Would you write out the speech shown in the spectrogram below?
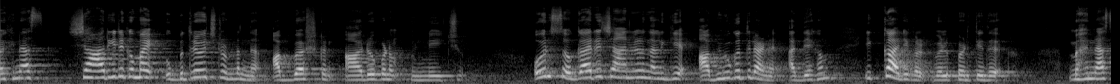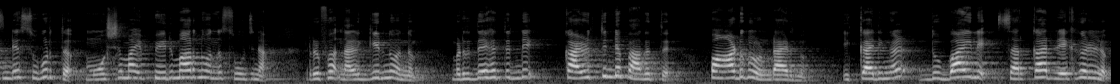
മെഹ്നാസ് ശാരീരികമായി ഉപദ്രവിച്ചിട്ടുണ്ടെന്ന് അഭിഭാഷകൻ ആരോപണം ഉന്നയിച്ചു. ഒരു സ്വകാര്യ ചാനലിന് നൽകിയ അഭിമുഖത്തിലാണ് അദ്ദേഹം ഇക്കാര്യങ്ങൾ വെളിപ്പെടുത്തിയത്. മെഹനാസിന്റെ സുഹൃത്ത് മോശമായി പെരുമാറുന്നുവെന്ന സൂചന റിഫ നൽകിയിരുന്നുവെന്നും മൃതദേഹത്തിന്റെ കഴുത്തിന്റെ ഭാഗത്ത് പാടുകൾ ഉണ്ടായിരുന്നു ഇക്കാര്യങ്ങൾ ദുബായിലെ സർക്കാർ രേഖകളിലും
